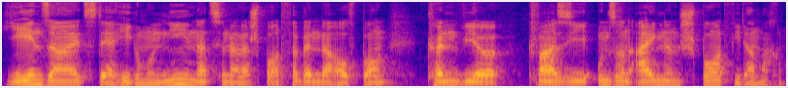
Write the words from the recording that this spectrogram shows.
jenseits der Hegemonie nationaler Sportverbände aufbauen, können wir quasi unseren eigenen Sport wieder machen.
